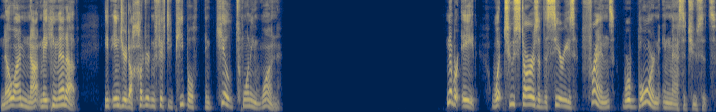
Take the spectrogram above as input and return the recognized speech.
no, I'm not making that up, it injured 150 people and killed 21. Number 8. What two stars of the series Friends were born in Massachusetts?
